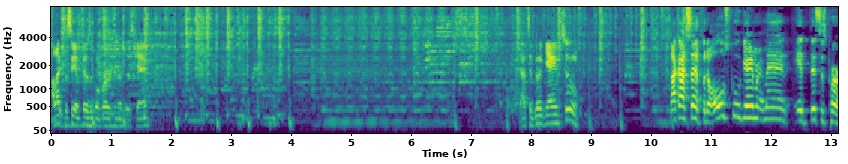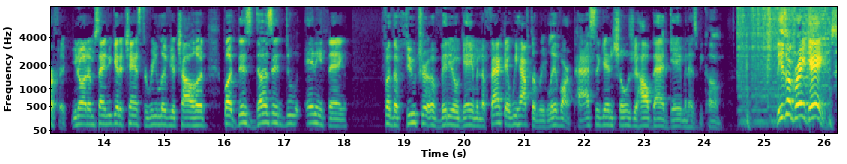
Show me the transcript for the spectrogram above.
I like to see a physical version of this game. That's a good game too. Like I said, for the old school gamer, man, it this is perfect. You know what I'm saying? You get a chance to relive your childhood, but this doesn't do anything for the future of video game. And the fact that we have to relive our past again shows you how bad gaming has become. These are great games.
